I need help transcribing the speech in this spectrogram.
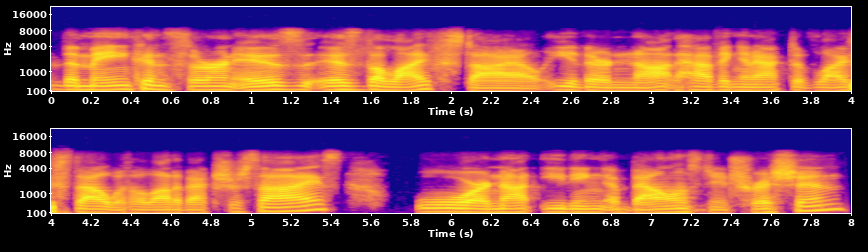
The main concern is is the lifestyle either not having an active lifestyle with a lot of exercise or not eating a balanced nutrition.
